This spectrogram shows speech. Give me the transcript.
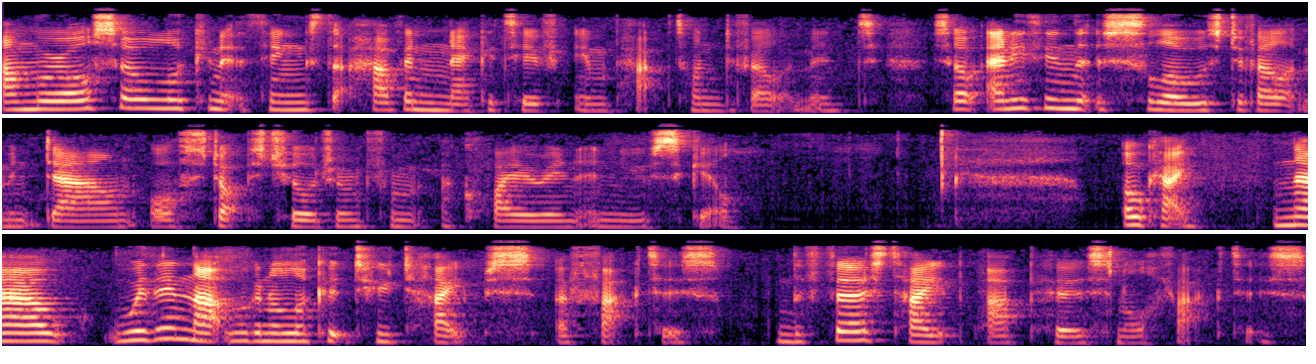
And we're also looking at things that have a negative impact on development. So anything that slows development down or stops children from acquiring a new skill. Okay, now within that we're going to look at two types of factors. The first type are personal factors.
